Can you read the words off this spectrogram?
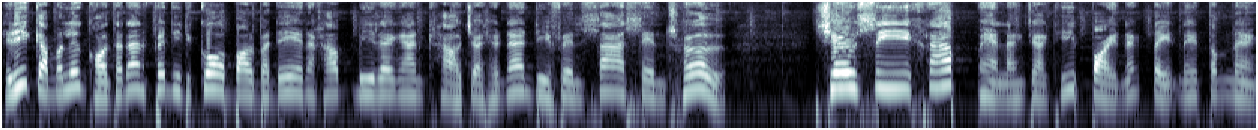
ทีนี้กลับมาเรื่องของทางด้านเฟเดริโกบอลบาเด้นะครับมีรายงานข่าวจากทางด้านดีเฟนซ่าเซ็นทรัลเชลซีครับแหมหลังจากที่ปล่อยนักเตะในตำแหน่ง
